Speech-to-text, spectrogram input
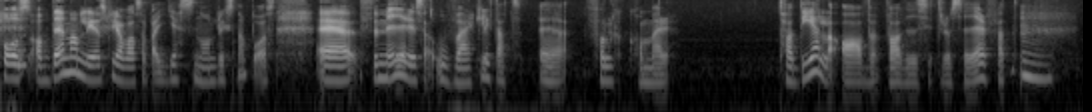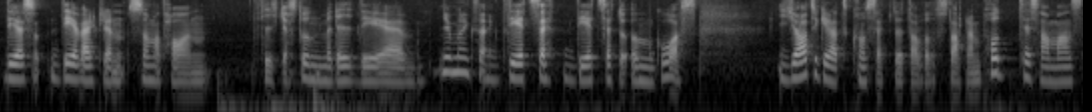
på oss. Av den anledningen skulle jag vara så bara yes, någon lyssnar på oss. Eh, för mig är det så overkligt att eh, folk kommer ta del av vad vi sitter och säger. För att Mm. det är, det är verkligen som att ha en fikastund med dig. Det är, Jo men exakt. det, är ett sätt, det är ett sätt att umgås. Jag tycker att konceptet av att starta en podd tillsammans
